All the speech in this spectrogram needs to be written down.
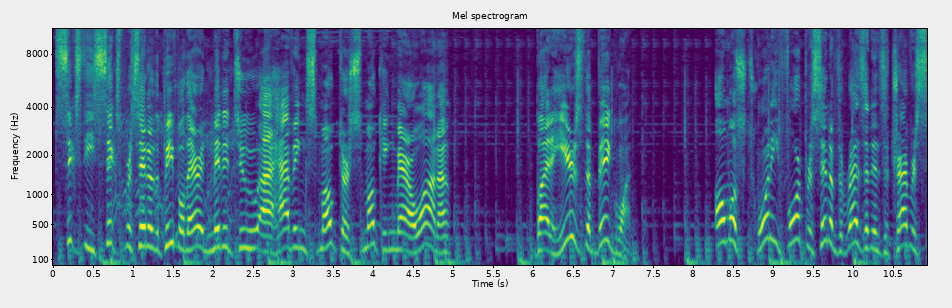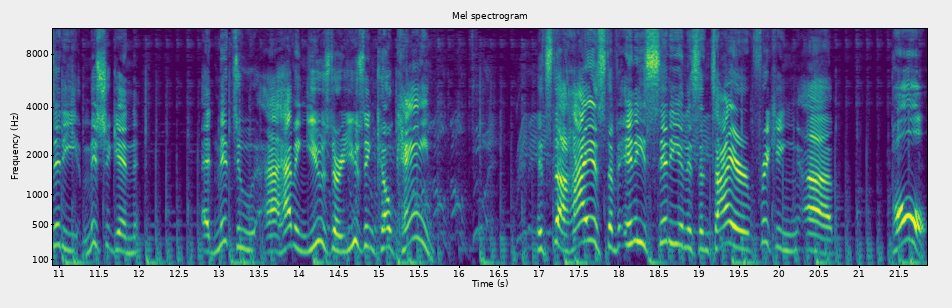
66% of the people there admitted to uh, having smoked or smoking marijuana. But here's the big one almost 24% of the residents of Traverse City, Michigan, admit to uh, having used or using cocaine. It's the highest of any city in this entire freaking uh, poll.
